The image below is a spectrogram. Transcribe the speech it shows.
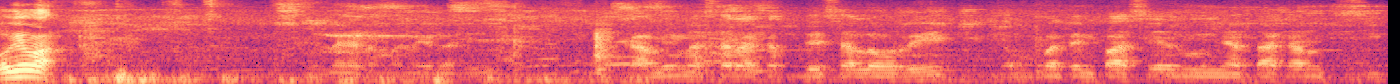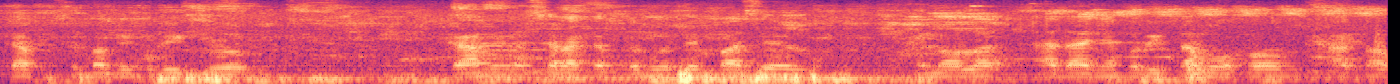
Oke Pak. Kami masyarakat Desa Lori, Kabupaten Pasir menyatakan sikap sebagai berikut. Kami masyarakat Kabupaten Pasir menolak adanya berita bohong atau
